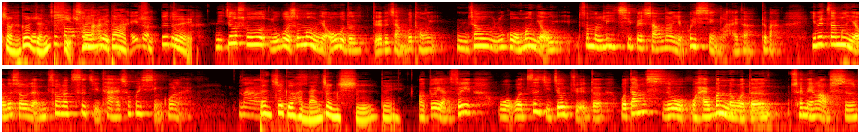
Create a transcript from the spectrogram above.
整个人体穿越到去，对对。你就说，如果是梦游，我都觉得讲不通。你知道，如果梦游这么力气被伤到，也会醒来的，对吧？因为在梦游的时候，人受到刺激，他还是会醒过来。那但这个很难证实，对。哦，对呀，所以我我自己就觉得，我当时我我还问了我的催眠老师。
